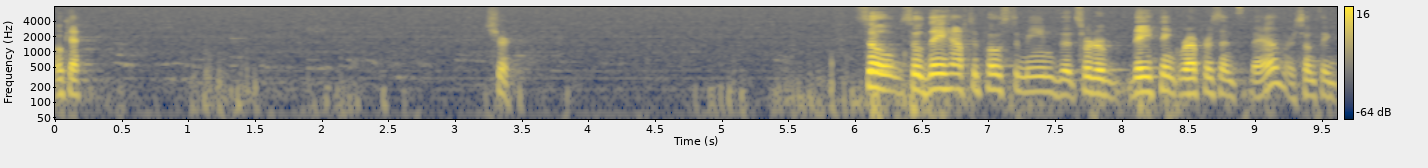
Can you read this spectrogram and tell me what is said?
Okay. Sure. So, so they have to post a meme that sort of they think represents them or something?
